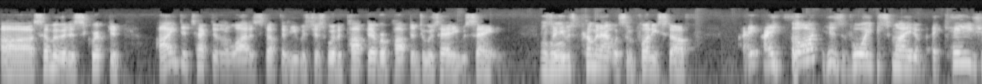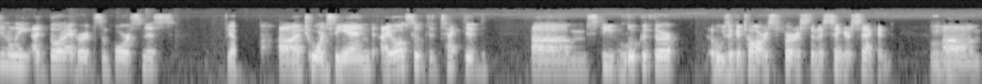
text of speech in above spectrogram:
uh, some of it is scripted, I detected a lot of stuff that he was just what had popped ever popped into his head he was saying. Mm-hmm. So he was coming out with some funny stuff. I, I thought his voice might have occasionally. I thought I heard some hoarseness. Yep. Uh, towards the end, I also detected um, Steve Lukather, who's a guitarist first and a singer second. Mm. Um,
